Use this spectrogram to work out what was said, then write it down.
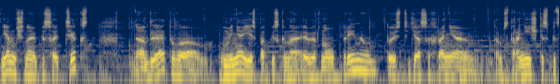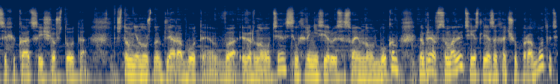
я начинаю писать текст – а для этого у меня есть подписка на Evernote Premium, то есть я сохраняю там странички, спецификации, еще что-то, что мне нужно для работы в Evernote, синхронизирую со своим ноутбуком. Например, в самолете, если я захочу поработать,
